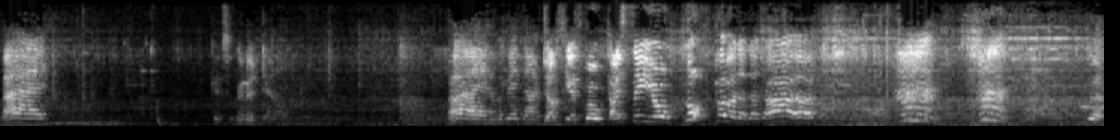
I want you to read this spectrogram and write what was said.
Bye. Okay, so we're gonna down. Bye. Have a great time. Jump scare spooked. I see you. No. Mm. Good.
